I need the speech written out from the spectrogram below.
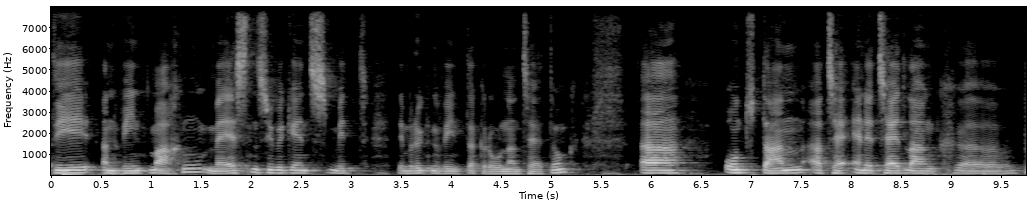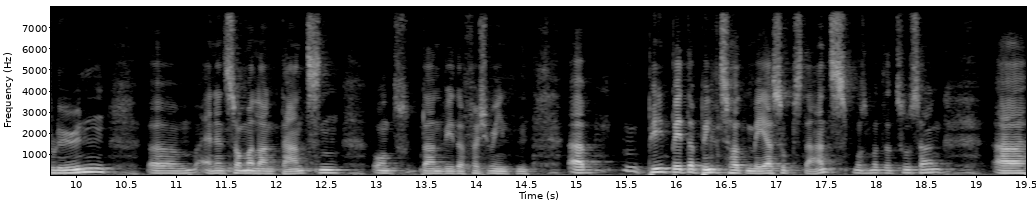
die an Wind machen, meistens übrigens mit dem Rückenwind der Kronenzeitung. Äh, und dann eine Zeit lang äh, blühen, ähm, einen Sommer lang tanzen und dann wieder verschwinden. Äh, Peter Pilz hat mehr Substanz, muss man dazu sagen, äh,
